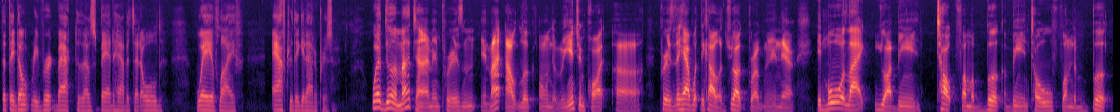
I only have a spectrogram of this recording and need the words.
that they don't revert back to those bad habits, that old way of life after they get out of prison? Well, during my time in prison, in my outlook on the reentry part, uh, prison, they have what they call a drug program in there. It's more like you are being taught from a book or being told from the book.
